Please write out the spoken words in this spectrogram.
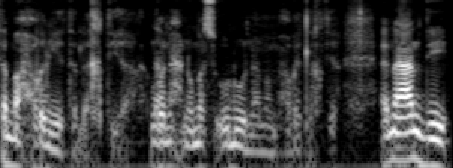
ثم حرية الاختيار. نعم. ونحن مسؤولون من حرية الاختيار. أنا عندي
